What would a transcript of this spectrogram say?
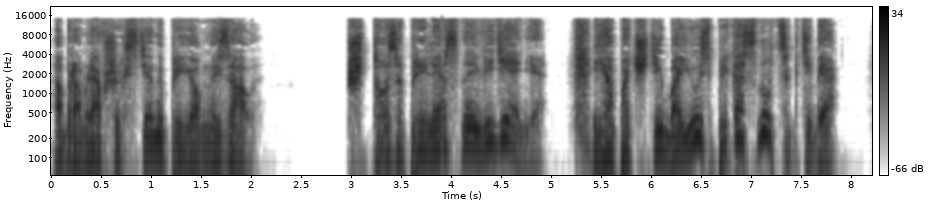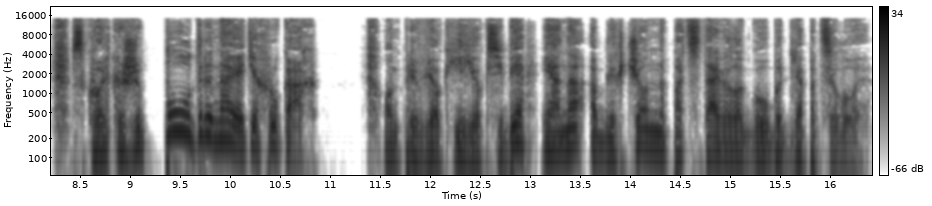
обрамлявших стены приемной залы. «Что за прелестное видение! Я почти боюсь прикоснуться к тебе. Сколько же пудры на этих руках! Он привлек ее к себе, и она облегченно подставила губы для поцелуя.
